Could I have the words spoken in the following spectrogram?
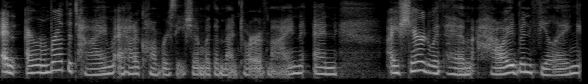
And I remember at the time I had a conversation with a mentor of mine, and I shared with him how I had been feeling,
